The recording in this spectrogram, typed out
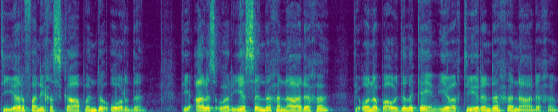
die Heer van die geskaapte orde, die alles oorheersende genadige, die onverboudelike en ewigdurende genadige,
